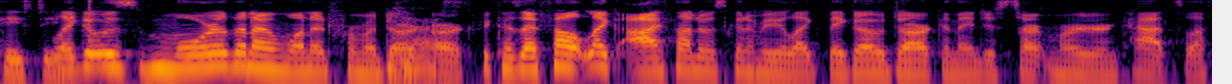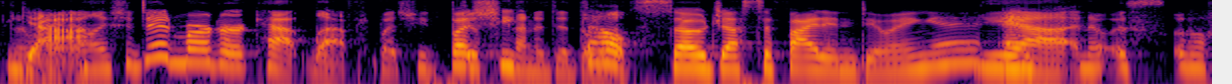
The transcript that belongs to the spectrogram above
tasty. Like it was more than I wanted from a dark yes. arc because I felt like I thought it was going to be like they go dark and they just start murdering cats left and yeah. right. And like she did murder a cat left, but she but she kind of did the felt so justified in doing it. Yeah, and, and it was ugh,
